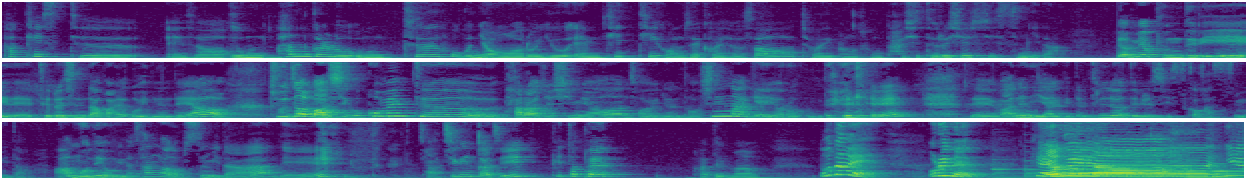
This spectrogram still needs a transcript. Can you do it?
팟캐스트에서 음, 한글로 움트 혹은 영어로 UMTT 검색하셔서 저희 방송 다시 들으실 수 있습니다. 몇몇 분들이 네, 들으신다고 알고 있는데요. 주저 마시고 코멘트 달아주시면 저희는 더 신나게 여러분들에게 네, 많은 이야기들 들려드릴 수 있을 것 같습니다. 아무 내용이나 상관없습니다. 네. 자, 지금까지 피터팬 아들맘 또다이 우리는 변호예요. 안녕.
